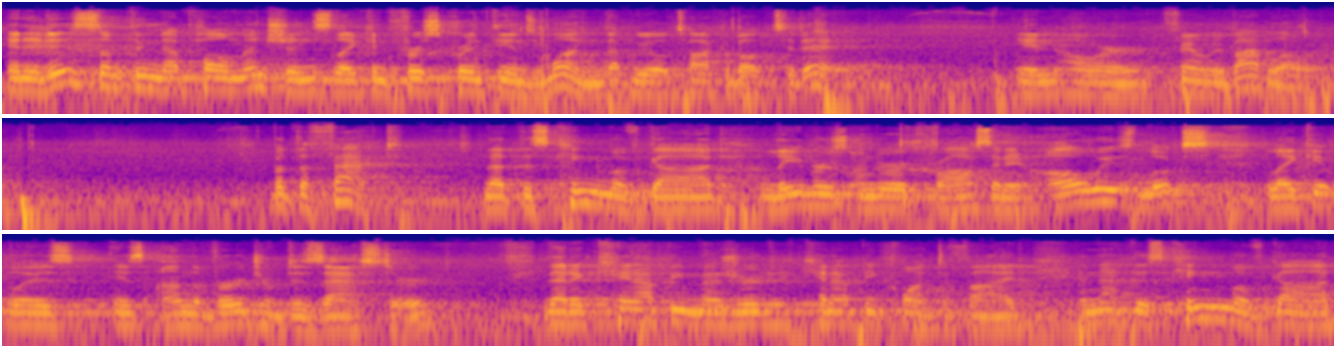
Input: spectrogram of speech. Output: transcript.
And it is something that Paul mentions, like in 1 Corinthians 1, that we will talk about today in our family Bible hour. But the fact that this kingdom of God labors under a cross and it always looks like it was is on the verge of disaster that it cannot be measured, cannot be quantified, and that this kingdom of God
